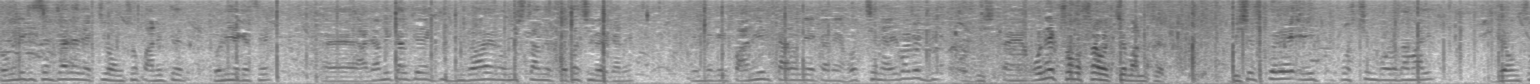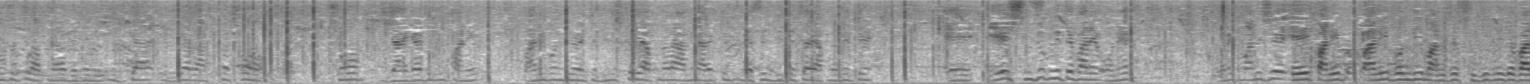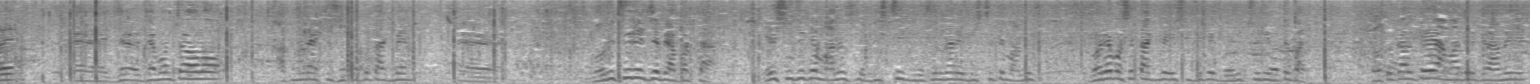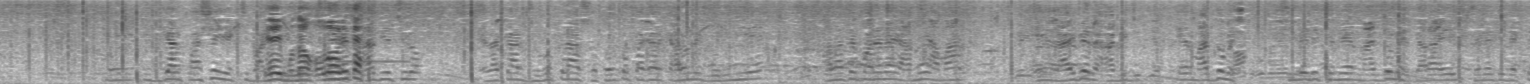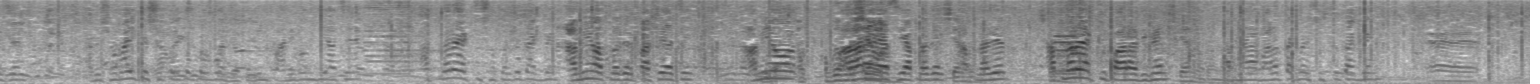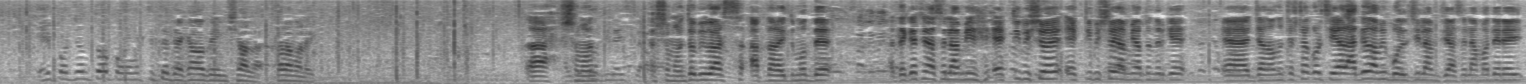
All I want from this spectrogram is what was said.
কমিউনিটি সেন্টারের একটি অংশ পানিতে তলিয়ে গেছে। আগামীকালকে একটি বিবাহের অনুষ্ঠানের কথা ছিল এখানে। কিন্তু এই পানির কারণে এখানে হচ্ছে না। এভাবে অনেক সমস্যা হচ্ছে মানুষের। বিশেষ করে এই পশ্চিম বড়দামাই যে অংশটুকু আপনারা দেখেন ঈদগাহ ঈদগাহ রাস্তা সহ সব জায়গাটুকু পানি, পানিবন্দী হয়েছে। বিশেষ করে আপনারা, আমি আরেকটি মেসেজ দিতে চাই আপনাদেরকে। এই- সুযোগ নিতে পারে অনেক। অনেক মানুষে এই পানি, পানিবন্দি মানুষের সুযোগ নিতে পারে। যেমনটা হলো, আপনারা একটু সতর্ক থাকবেন। গরু চুরির যে ব্যাপারটা এই সুযোগে মানুষ যে বৃষ্টির মুসলধারে বৃষ্টিতে মানুষ ঘরে বসে থাকবে এই সুযোগে গরু চুরি হতে পারে। গতকালকে আমাদের গ্রামে ঈদগার পাশেই একটি বাড়ি দিয়েছিল। এলাকার যুবকরা সতর্ক থাকার কারণে গরু নিয়ে চালাতে পারে নাই। আমি আমার এই লাইভের এর মাধ্যমে, সিলেটি চ্যানেলের মাধ্যমে যারা এই চ্যানেলটি দেখতেছেন, আমি সবাইকে সতর্ক করব, যতদিন পানিবন্দি আছে। আপনারা একটু সতর্ক থাকবেন, আমিও আপনাদের পাশে আছি। আমিও আছি আপনাদের আপনাদের। আপনারা একটু পাহারা দিবেন। আপনারা ভালো থাকবেন, সুস্থ থাকবেন। এই পর্যন্ত পরবর্তীতে দেখা হবে ইনশাল্লাহ সালাম আলাইকুম। সমান্ত বিভার্স আপনারা ইতিমধ্যে দেখেছেন, আসলে আমি একটি বিষয় একটি বিষয় আমি আপনাদেরকে জানানোর চেষ্টা করছি। আর আগেও আমি বলছিলাম যে আসলে আমাদের এই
